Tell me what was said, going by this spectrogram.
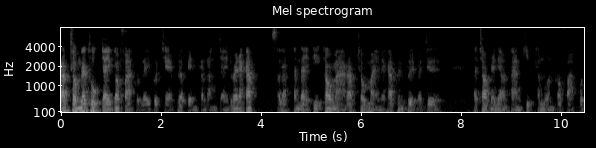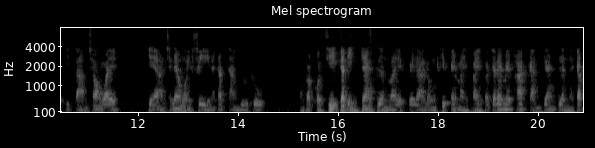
รับชมและถูกใจก็ฝากกดไลค์กดแชร์เพื่อเป็นกำลังใจด้วยนะครับสำหรับท่านใดที่เข้ามารับชมใหม่นะครับ เพิ่งเปิดมาเจอ ถ้าชอบในแนวทางคิดคำนวณก็ฝากกดติดตามช่องไว้ JR Channel หวยฟรีนะครับทาง YouTube แล้วก็กดที่กระดิ่งแจ้งเตือนไว้ เวลาลงคลิปใหม่ๆไป ก็จะได้ไม่พลาดการแจ้งเตือนนะครับ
